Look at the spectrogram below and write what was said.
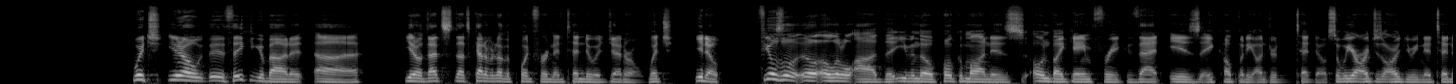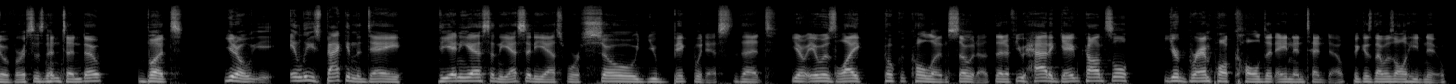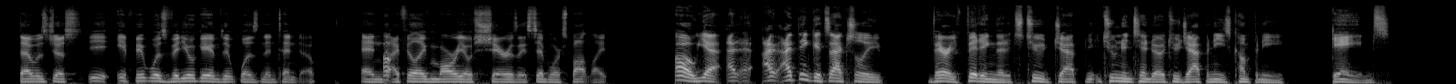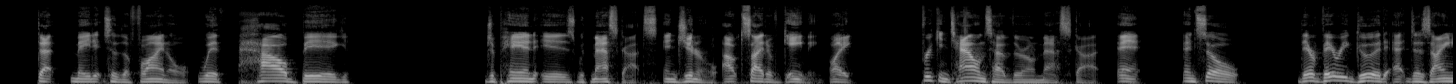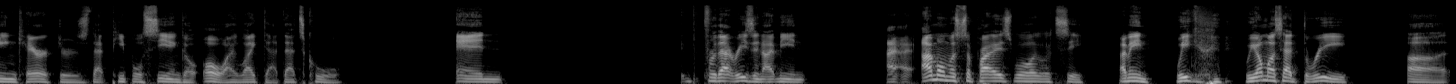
Which you know, thinking about it, uh, you know, that's that's kind of another point for Nintendo in general. Which you know feels a, a little odd that even though Pokemon is owned by Game Freak, that is a company under Nintendo. So we are just arguing Nintendo versus Nintendo. But you know, at least back in the day, the NES and the SNES were so ubiquitous that you know it was like Coca Cola and soda. That if you had a game console, your grandpa called it a Nintendo because that was all he knew. That was just if it was video games, it was Nintendo. And Oh. I feel like Mario shares a similar spotlight. Oh yeah, I, I I think it's actually very fitting that it's two Jap two Nintendo two Japanese company games that made it to the final with how big Japan is with mascots in general outside of gaming. Like freaking towns have their own mascot. And and so they're very good at designing characters that people see and go, "Oh, I like that. That's cool." And for that reason, I mean, I, I- I'm almost surprised. Well, let's see. I mean, we we almost had three uh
